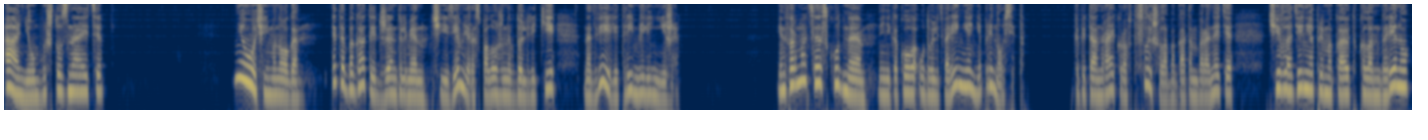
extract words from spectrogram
А о нем вы что знаете? Не очень много. Это богатый джентльмен, чьи земли расположены вдоль реки на две или три мили ниже. Информация скудная и никакого удовлетворения не приносит. Капитан Райкрофт слышал о богатом баронете, чьи владения примыкают к Лангарену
